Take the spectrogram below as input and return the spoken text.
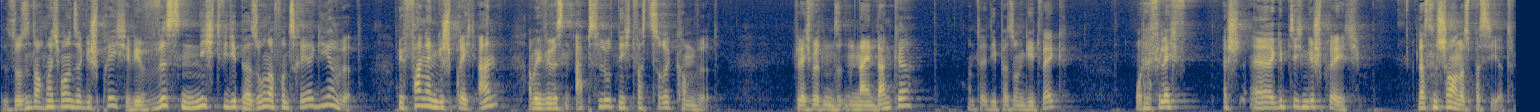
So sind auch manchmal unsere Gespräche. Wir wissen nicht, wie die Person auf uns reagieren wird. Wir fangen ein Gespräch an, aber wir wissen absolut nicht, was zurückkommen wird. Vielleicht wird ein Nein, danke und die Person geht weg. Oder vielleicht ergibt sich ein Gespräch. Lass uns schauen, was passiert.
